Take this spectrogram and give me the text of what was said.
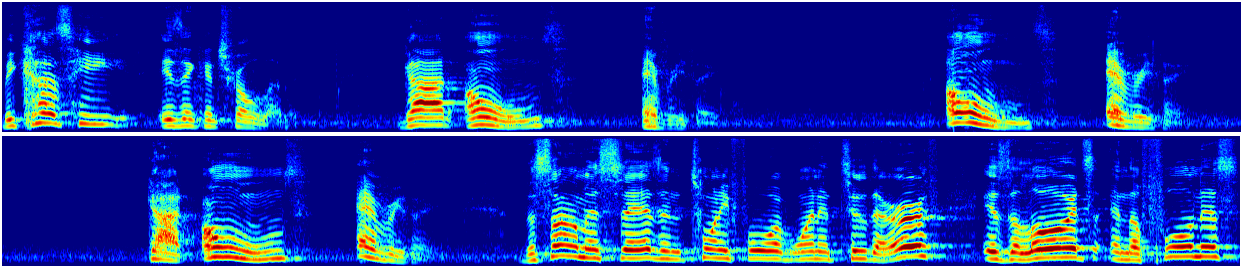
because He is in control of it, God owns everything. Owns everything. God owns everything. The psalmist says in 24 of 1 and 2 the earth is the Lord's and the fullness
